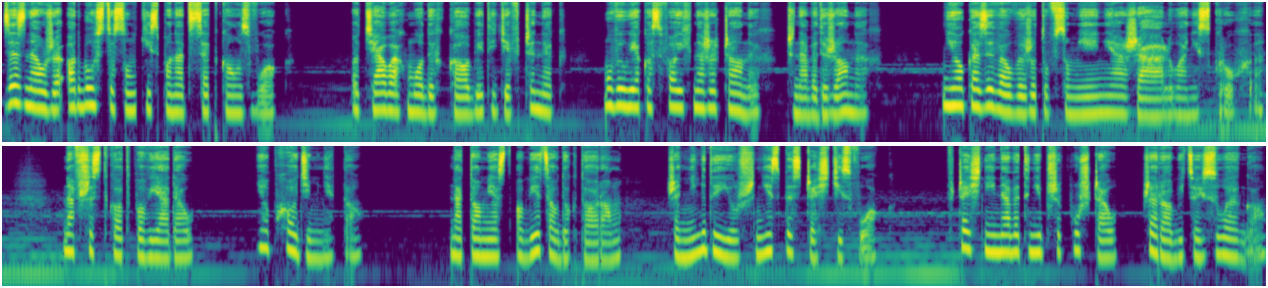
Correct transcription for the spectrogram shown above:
Zeznał, że odbył stosunki z ponad setką zwłok. O ciałach młodych kobiet i dziewczynek mówił jako swoich narzeczonych, czy nawet żonach. Nie okazywał wyrzutów sumienia, żalu ani skruchy. Na wszystko odpowiadał: Nie obchodzi mnie to. Natomiast obiecał doktorom, że nigdy już nie zbezcześci zwłok. Wcześniej nawet nie przypuszczał, że robi coś złego.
